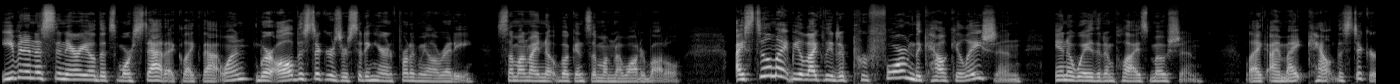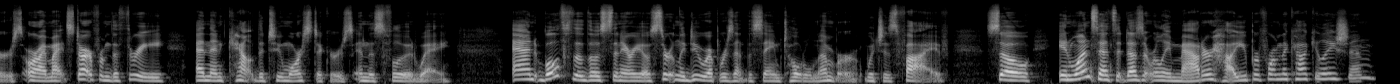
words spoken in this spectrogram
even in a scenario that's more static like that one, where all the stickers are sitting here in front of me already, some on my notebook and some on my water bottle, I still might be likely to perform the calculation in a way that implies motion. Like I might count the stickers, or I might start from the three and then count the two more stickers in this fluid way. And both of those scenarios certainly do represent the same total number, which is five. So, in one sense, it doesn't really matter how you perform the calculation.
